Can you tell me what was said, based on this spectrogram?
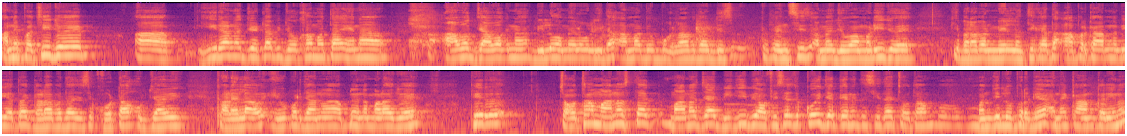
અને પછી જો એ આ હીરાના જેટલા બી જોખમ હતા, એના આવક જાવકના બિલો અમે લોકો લીધા. આમાં બી ઘણા બધા ડિસ્ક્રિપન્સીસ અમે જોવા મળી જોઈએ કે બરાબર મેલ નથી કરતા આ પ્રકારના બી હતા. ઘણા બધા જે ખોટા ઉપજાવી કાઢેલા હોય એવું પણ જાણવા આપણે એને મળ્યા જોઈએ. ફિર ચોથા માણસ તક માણસ જાય બીજી બી ઓફિસે કોઈ જગ્યાએ નથી. સીધા ચોથા મંજિલ ઉપર ગયા અને કામ કરીને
